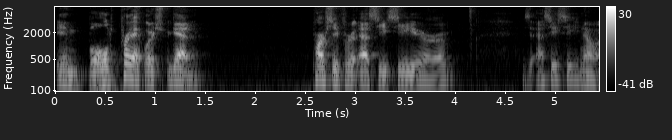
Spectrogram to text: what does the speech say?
in bold print, which again, partially for SEC or is it SEC? No,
